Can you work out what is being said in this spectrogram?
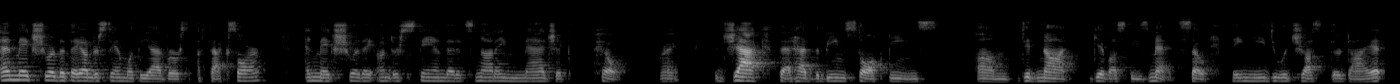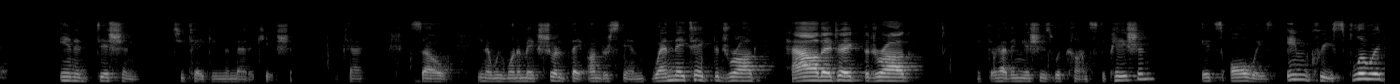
And make sure that they understand what the adverse effects are and make sure they understand that it's not a magic pill, right? Jack, that had the beanstalk beans, um, did not give us these meds. So they need to adjust their diet in addition to taking the medication, okay? So, you know, we want to make sure that they understand when they take the drug, how they take the drug. If they're having issues with constipation, it's always increase fluid,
